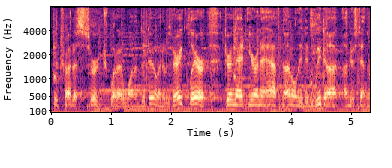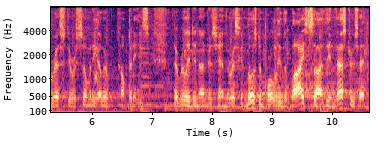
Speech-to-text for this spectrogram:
to try to search what I wanted to do. And it was very clear during that year and a half, not only did we not understand the risk, there were so many other companies that really didn't understand the risk. And most importantly, the buy side, the investors had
